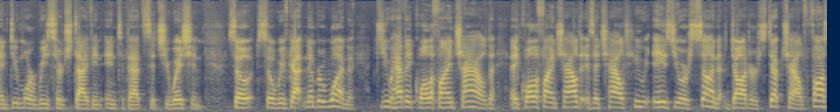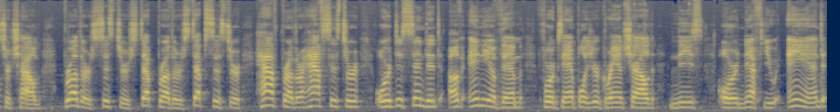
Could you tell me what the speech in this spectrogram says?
and do more research diving into that situation. So, so we've got number one, do you have a qualifying child? A qualifying child is a child who is your son, daughter, stepchild, foster child, brother, sister, stepbrother, stepsister, half brother, half sister, or descendant of any of them. For example, your grandchild, niece, or nephew. And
